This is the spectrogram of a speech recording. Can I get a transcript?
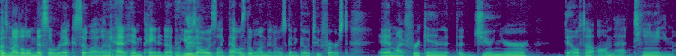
was my little missile Rick. So I like had him painted up, and he was always like, that was the one that I was going to go to first. And my freaking the junior Delta on that team.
